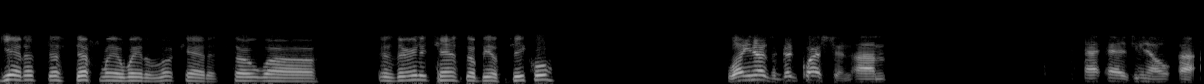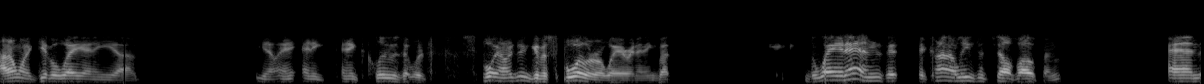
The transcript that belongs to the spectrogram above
Yeah, that's that's definitely a way to look at it. So, uh, is there any chance there'll be a sequel? Well, you know, it's a good question. Um, as you know, uh, I don't want to give away any, uh, you know, any, any any clues that would spoil. I didn't give a spoiler away or anything, but the way it ends, it it kind of leaves itself open. And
